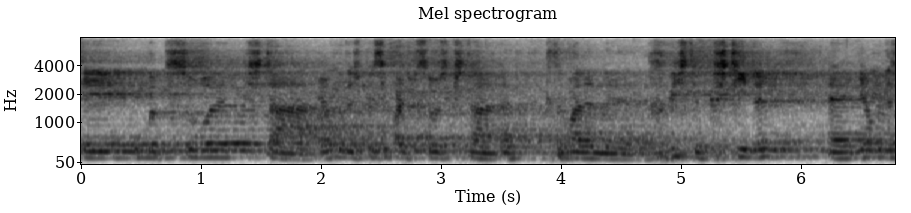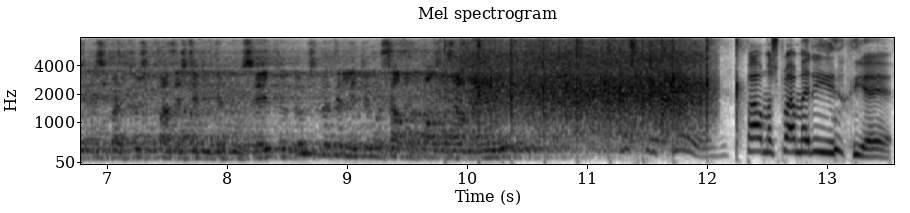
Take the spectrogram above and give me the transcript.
é uma pessoa que está, é uma das principais pessoas que está, que trabalha na revista Cristina eh, e é uma das principais pessoas que faz esta evento acontecer. Portanto, vamos bater-lhe aqui uma salva de palmas à Marília. Palmas para a Marília!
